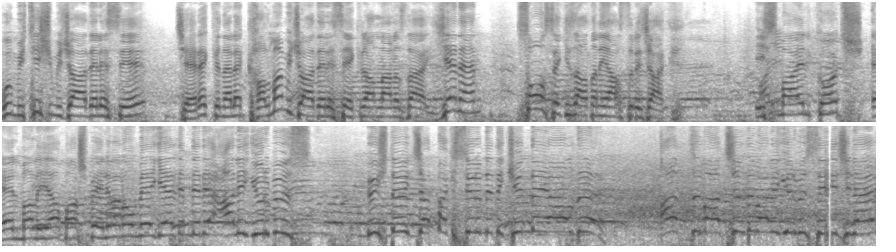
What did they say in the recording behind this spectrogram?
bu müthiş mücadelesi, çeyrek finale kalma mücadelesi ekranlarınızda yenen son 8 adını yazdıracak. İsmail Koç Elmalı'ya baş pehlivan olmaya geldim dedi. Ali Gürbüz 3'te 3 yapmak istiyorum dedi. Kündeyi aldı. Attım açıldım Ali Gürbüz seyirciler.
